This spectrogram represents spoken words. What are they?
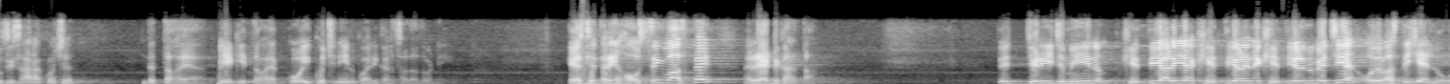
ਤੁਸੀਂ ਸਾਰਾ ਕੁਝ ਦਿੱਤਾ ਹੋਇਆ ਪੇ ਕੀਤਾ ਹੋਇਆ ਕੋਈ ਕੁਝ ਨਹੀਂ ਇਨਕੁਆਇਰੀ ਕਰ ਸਕਦਾ ਤੁਹਾਡੀ। ਐਸੇ ਤਰ੍ਹਾਂ ਹੀ ਹਾਊਸਿੰਗ ਵਾਸਤੇ ਰੈੱਡ ਕਰਤਾ। ਤੇ ਜਿਹੜੀ ਜ਼ਮੀਨ ਖੇਤੀ ਵਾਲੀ ਹੈ, ਖੇਤੀ ਵਾਲੇ ਨੇ ਖੇਤੀ ਵਾਲੇ ਨੂੰ ਵੇਚੀ ਹੈ, ਉਹਦੇ ਵਾਸਤੇ ਯੈਲੋ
